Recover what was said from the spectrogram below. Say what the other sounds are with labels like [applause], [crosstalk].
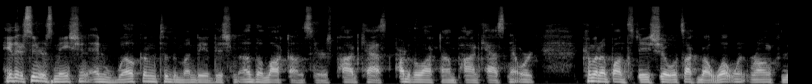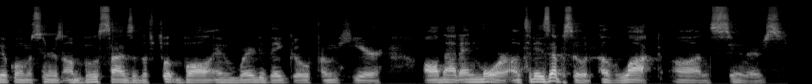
Hey there, Sooners Nation, and welcome to the Monday edition of the Locked On Sooners podcast, part of the Locked On Podcast Network. Coming up on today's show, we'll talk about what went wrong for the Oklahoma Sooners on both sides of the football and where do they go from here. All that and more on today's episode of Locked On Sooners.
